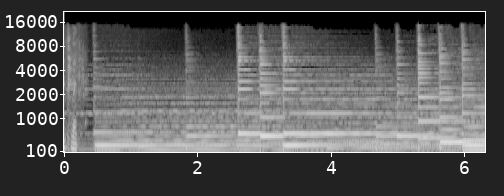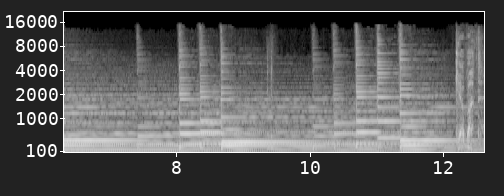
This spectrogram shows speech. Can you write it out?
ठीक लग रहा है। क्या बात है?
